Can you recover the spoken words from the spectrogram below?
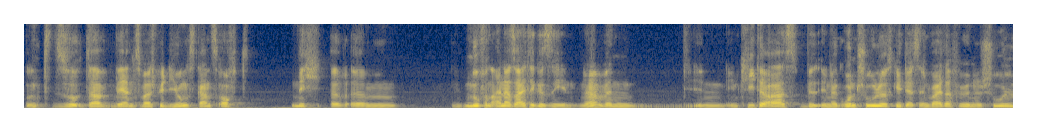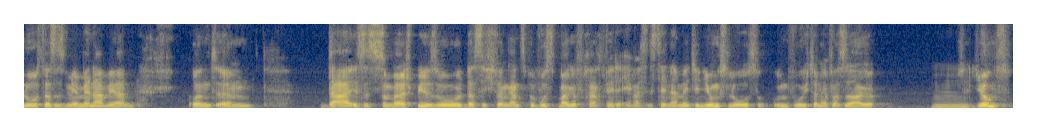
und so, da werden zum Beispiel die Jungs ganz oft nicht äh, ähm, nur von einer Seite gesehen. Ne? Wenn in, in Kitas, in der Grundschule, es geht jetzt in weiterführenden Schulen los, dass es mehr Männer werden. Und ähm, da ist es zum Beispiel so, dass ich dann ganz bewusst mal gefragt werde, ey, was ist denn da mit den Jungs los? Und wo ich dann einfach sage, mhm. Jungs,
